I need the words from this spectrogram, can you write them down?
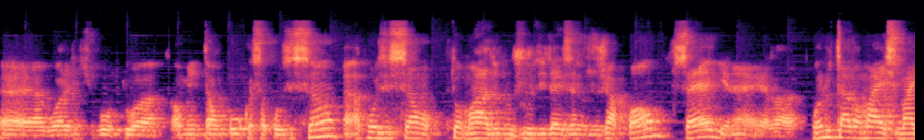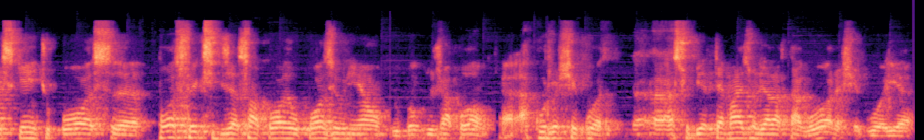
uh, agora a gente voltou a aumentar um pouco essa posição. A posição tomada no juro de 10 anos do Japão segue, né, ela, quando estava mais, mais quente, o pós, uh, pós-flexibilização, após, o pós-reunião do Banco do Japão, a, curva chegou a, a, subir até mais onde ela está agora, chegou aí a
